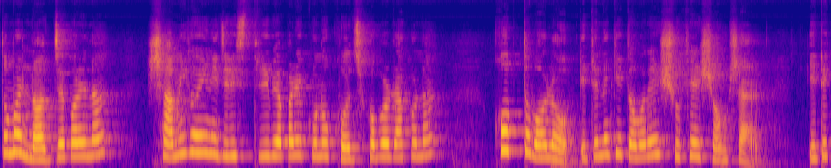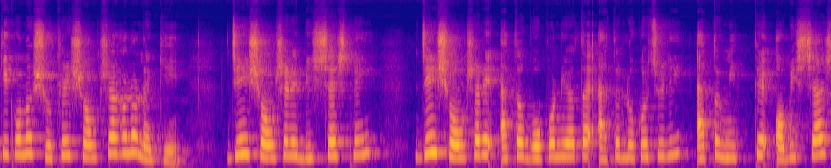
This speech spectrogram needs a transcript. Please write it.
তোমার লজ্জা করে না? স্বামী হয়ে নিজের স্ত্রীর ব্যাপারে কোনো খোঁজ খবর রাখো না। খুব তো বলো, এটা নাকি তোমাদের সুখের সংসার। এটা কি কোনো সুখের সংসার হলো নাকি? যেই সংসারে বিশ্বাস নেই, যেই সংসারে এত গোপনীয়তা, এত লুকোচুরি, এত মিথ্যে অবিশ্বাস।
